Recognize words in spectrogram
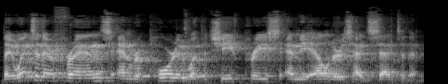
they went to their friends and reported what the chief priests and the elders had said to them.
